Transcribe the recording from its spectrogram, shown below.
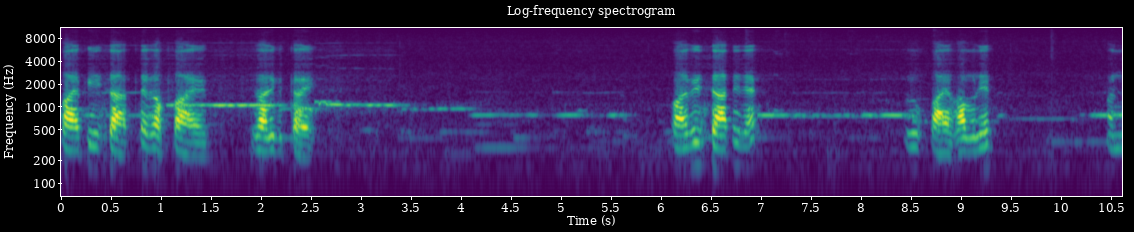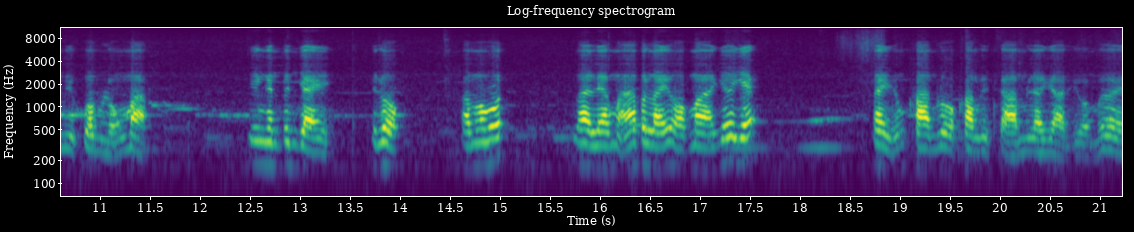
ฝ่ายปีศาจและก็ฝ่ายประชาธิปไตยฝ่ายปีศาจนี่แหละคือฝ่ายคอมมิวนิสต์มันมีความหลงมากยิ่งกันเป็นใหญ่ในโลก ธรรมวุฒิไล่แรงมหาปลัยออกมาเยอะแยะใต้สงครามโลกครั้งที่สามแล้วญาติโยมเอ้ย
